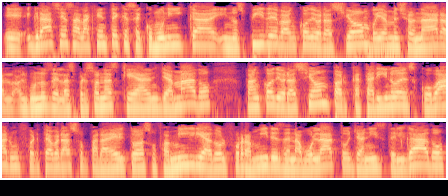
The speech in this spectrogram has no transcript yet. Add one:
Eh, gracias a la gente que se comunica y nos pide banco de oración. Voy a mencionar a algunas de las personas que han llamado. Banco de oración por Catarino Escobar. Un fuerte abrazo para él, toda su familia. Adolfo Ramírez de Nabolato, Yanis Delgado,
